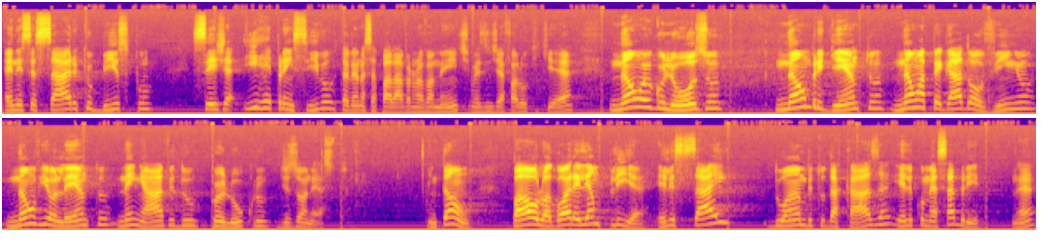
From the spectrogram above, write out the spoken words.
é necessário que o bispo seja irrepreensível, está vendo essa palavra novamente, mas a gente já falou o que, que é, não orgulhoso, não briguento, não apegado ao vinho, não violento, nem ávido por lucro desonesto. Então, Paulo agora ele amplia, ele sai do âmbito da casa e ele começa a abrir, né?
